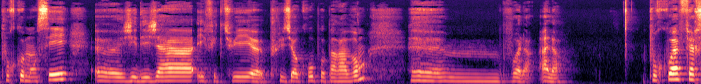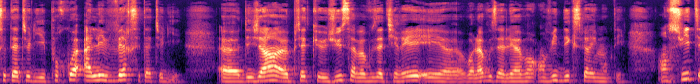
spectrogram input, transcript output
pour commencer, j'ai déjà effectué plusieurs groupes auparavant. voilà. Alors, pourquoi faire cet atelier? Pourquoi aller vers cet atelier? Déjà, peut-être que juste ça va vous attirer et voilà, vous allez avoir envie d'expérimenter. Ensuite,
